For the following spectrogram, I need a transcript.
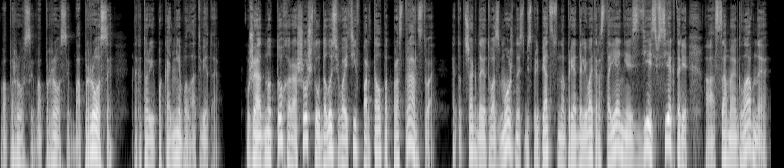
Вопросы, вопросы, вопросы, на которые пока не было ответа. Уже одно то хорошо, что удалось войти в портал подпространства. Этот шаг дает возможность беспрепятственно преодолевать расстояние здесь, в секторе, а самое главное –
